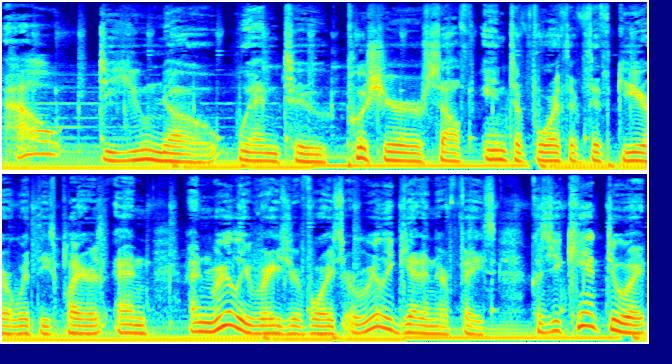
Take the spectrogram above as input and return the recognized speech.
How do you know when to push yourself into fourth or fifth gear with these players and and really raise your voice or really get in their face? Because you can't do it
